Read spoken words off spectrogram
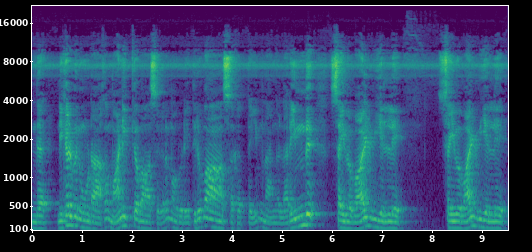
இந்த நிகழ்வினூடாக மாணிக்க வாசகரும் அவருடைய திருவாசகத்தையும் நாங்கள் அறிந்து சைவ வாழ்வியல்லே சைவ வாழ்வியல்லே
